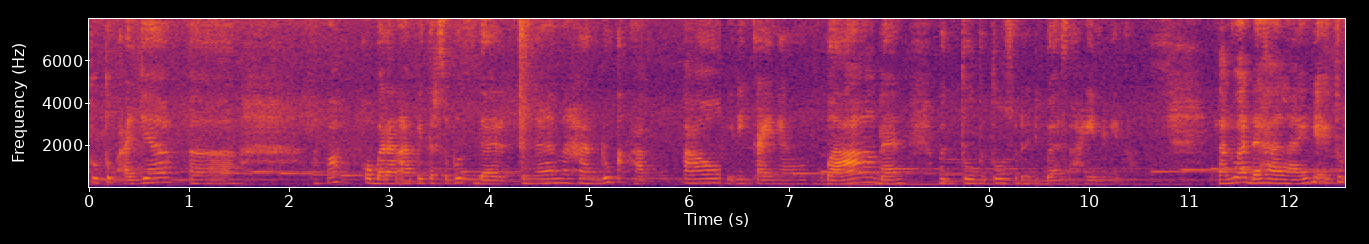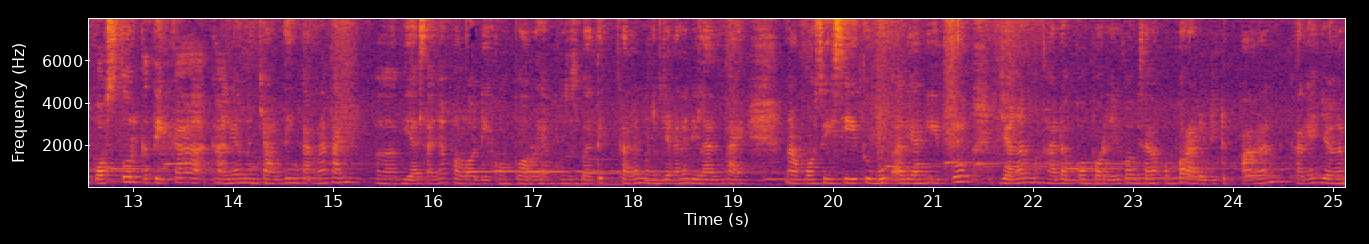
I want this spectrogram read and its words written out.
tutup aja uh, apa kobaran api tersebut dari dengan handuk atau jadi kain yang tebal dan betul-betul sudah dibasahin gitu. Lalu ada hal lain yaitu postur ketika kalian mencanting karena kan e, biasanya kalau di kompor yang khusus batik kalian mengerjakannya di lantai. Nah posisi tubuh kalian itu jangan menghadap kompor. Jadi kalau misalnya kompor ada di depan, kalian jangan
